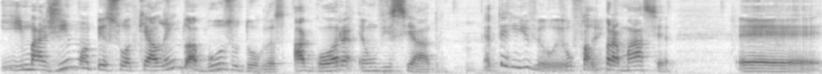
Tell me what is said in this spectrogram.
Imagina uma pessoa que, além do abuso, Douglas, agora é um viciado. É terrível. Eu falo para Márcia, é,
